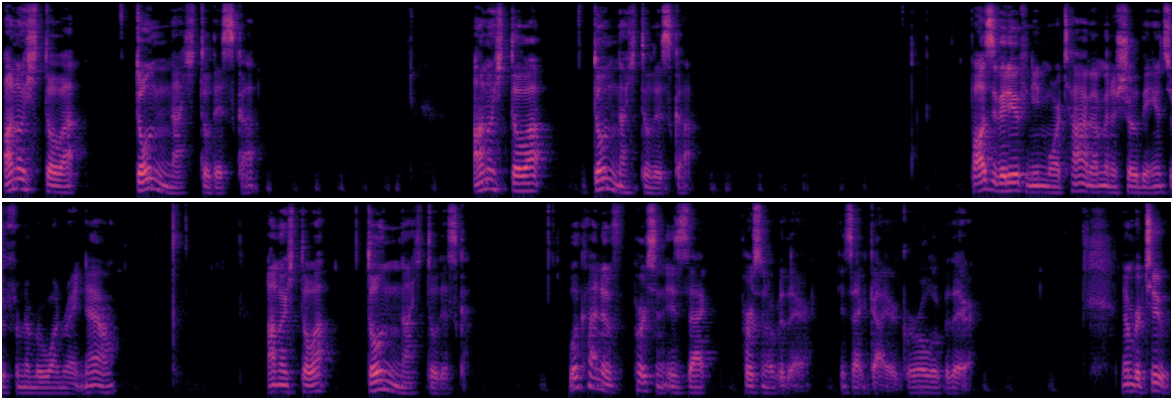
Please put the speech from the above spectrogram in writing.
あの人はどんな人ですかあの人はどんな人ですか Pause the video if you need more time. I'm going to show the answer for number one right now. あの人はどんな人ですか What kind of person is that person over there? Is that guy or girl over there? Number two.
